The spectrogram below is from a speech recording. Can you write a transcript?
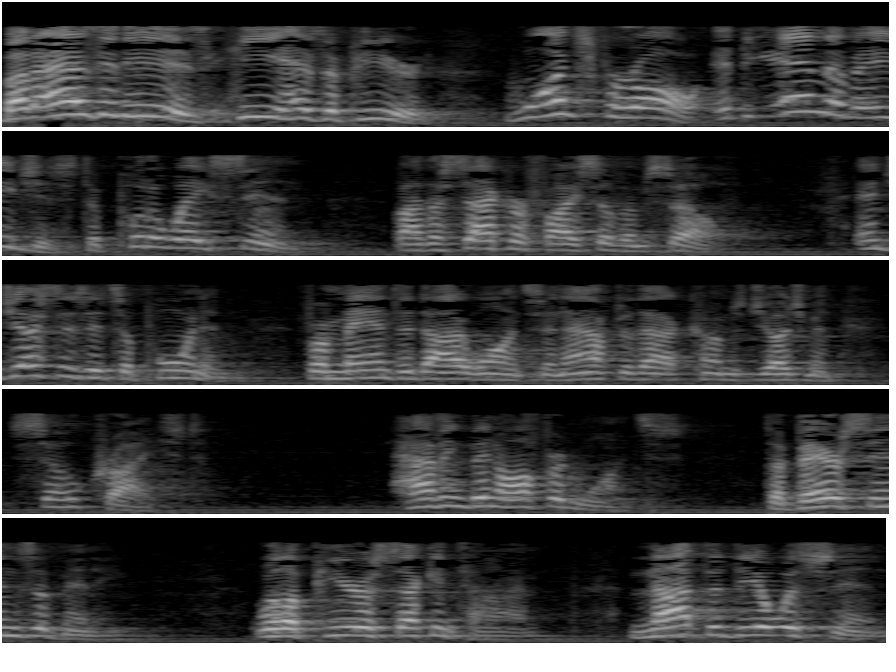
But as it is, he has appeared once for all at the end of ages to put away sin by the sacrifice of himself. And just as it's appointed for man to die once, and after that comes judgment, so Christ, having been offered once to bear sins of many, will appear a second time, not to deal with sin,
